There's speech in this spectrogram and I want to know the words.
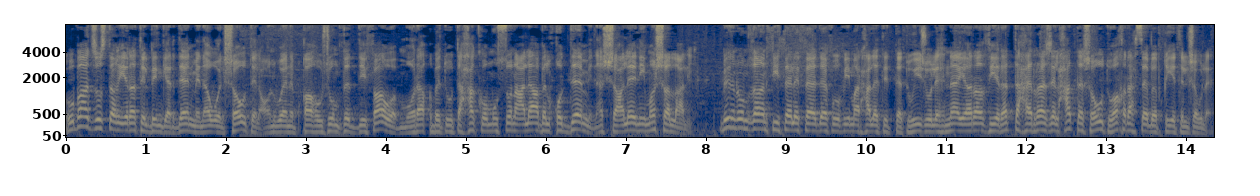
وبعد زوز تغييرات البنجردان من أول شوط العنوان بقى هجوم ضد دفاع وبمراقبة وتحكم وصنع لعب القدام من الشعلاني ما شاء الله عليه. بن رمضان في ثالث أهدافه في مرحلة التتويج ولهنا راضي رتح الراجل حتى شوط واخر حساب بقية الجولات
